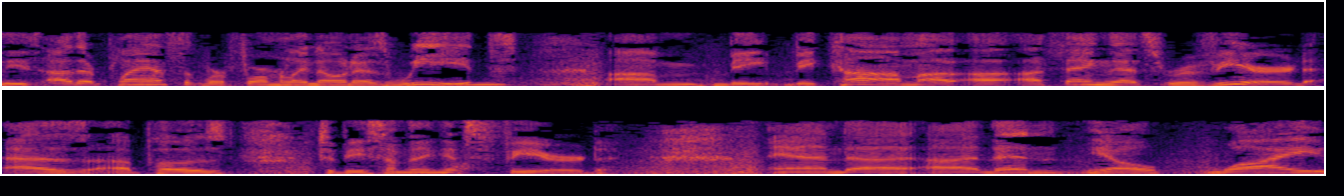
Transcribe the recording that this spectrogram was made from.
these other plants that were formerly known as weeds um, be, become a, a, a, thing that's revered as opposed to be something that's feared. And uh, uh, then you know why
